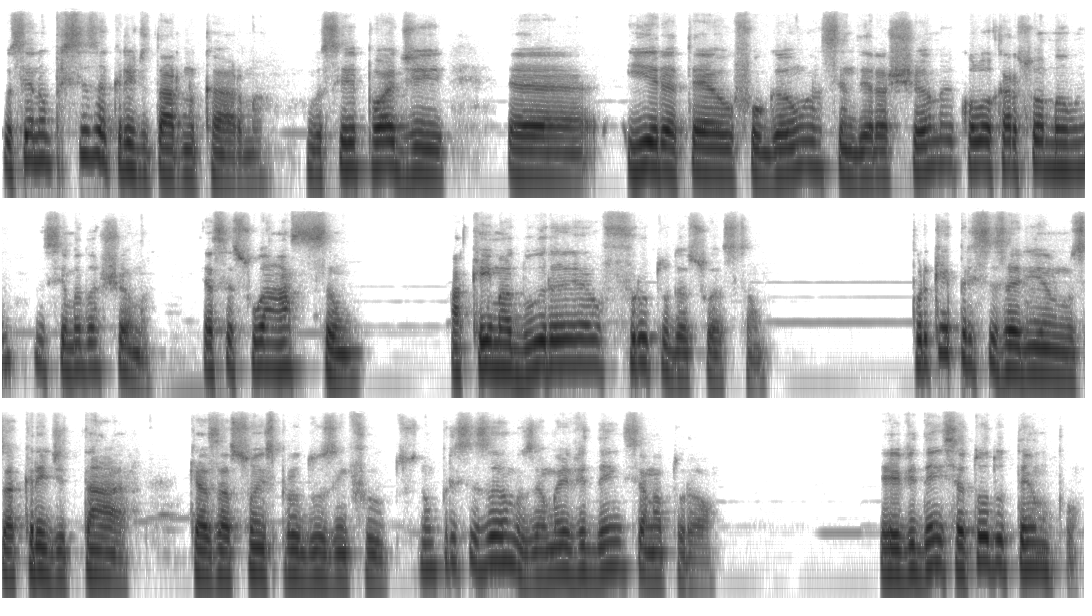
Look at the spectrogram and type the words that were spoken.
Você não precisa acreditar no karma. Você pode é, ir até o fogão, acender a chama e colocar sua mão em cima da chama. Essa é sua ação. A queimadura é o fruto da sua ação. Por que precisaríamos acreditar que as ações produzem frutos? Não precisamos, é uma evidência natural. É evidência todo o tempo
